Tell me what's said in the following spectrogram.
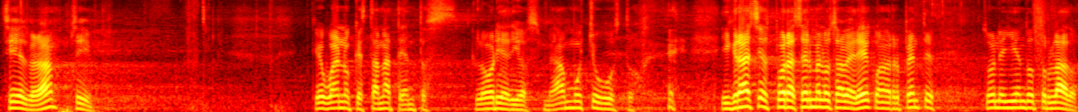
Sí, es verdad, sí. Qué bueno que están atentos. Gloria a Dios, me da mucho gusto. y gracias por hacérmelo saber, ¿eh? cuando de repente estoy leyendo otro lado.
